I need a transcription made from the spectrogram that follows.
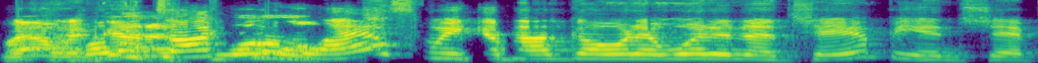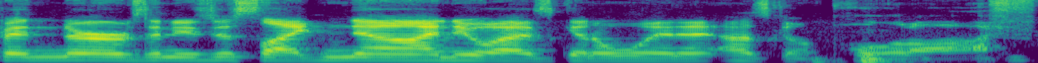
Well, we well, talked about last week about going and winning a championship in nerves, and he's just like, "No, I knew I was going to win it. I was going to pull it off."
